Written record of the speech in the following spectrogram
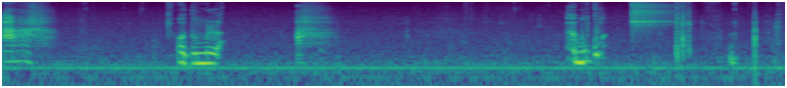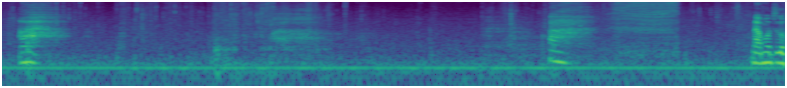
아, 어 눈물 나. 아, 아 목구멍. 아, 아, 나머지도.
